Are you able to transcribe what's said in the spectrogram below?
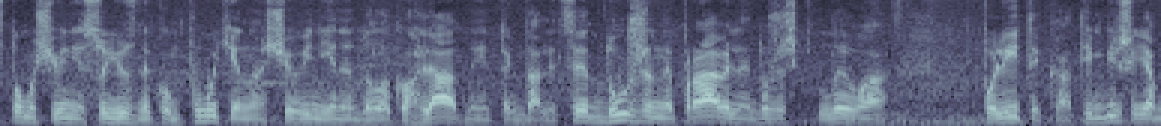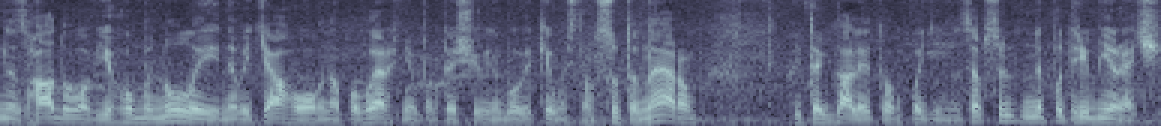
в тому, що він є союзником Путіна, що він є недалекоглядний і так далі. Це дуже неправильна, дуже шкідлива політика. Тим більше я б не згадував його минуле і не витягував на поверхню про те, що він був якимось там сутенером і так далі. І тому подібне. Це абсолютно непотрібні речі.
